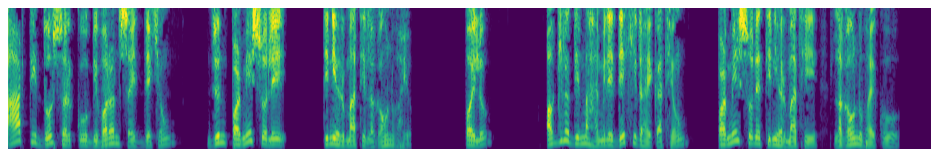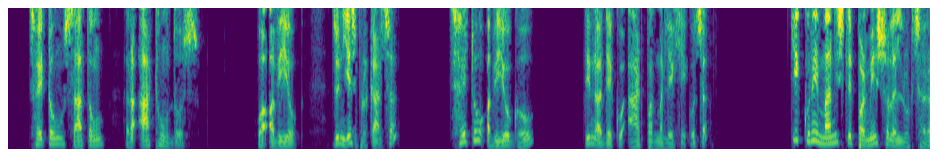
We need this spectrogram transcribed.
आठ ती दोषहरूको विवरणसहित देख्यौं जुन परमेश्वरले तिनीहरूमाथि लगाउनुभयो पहिलो अघिल्लो दिनमा हामीले देखिरहेका थियौं परमेश्वरले तिनीहरूमाथि लगाउनु भएको छैटौं सातौं र आठौं दोष वा अभियोग जुन यस प्रकार छ। छैटौं अभियोग हो तीन अध्यायको आठ पदमा लेखिएको छ के कुनै मानिसले परमेश्वरलाई लुट्छ र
